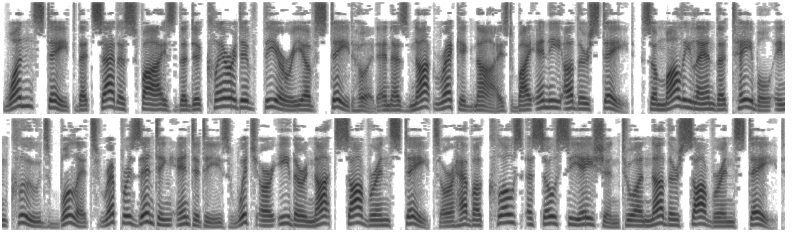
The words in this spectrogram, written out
one state that satisfies the declarative theory of statehood and is not recognized by any other state. Somaliland The table includes bullets representing entities which are either not sovereign states or have a close association to another sovereign state.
